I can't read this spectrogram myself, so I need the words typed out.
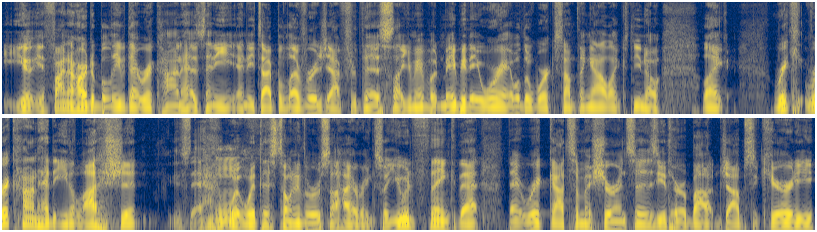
you, you, find it hard to believe that Rick Hahn has any any type of leverage after this. Like, maybe, but maybe they were able to work something out. Like you know, like Rick Rick Hahn had to eat a lot of shit mm. with, with, this Tony La Russa hiring. So you would think that that Rick got some assurances either about job security,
